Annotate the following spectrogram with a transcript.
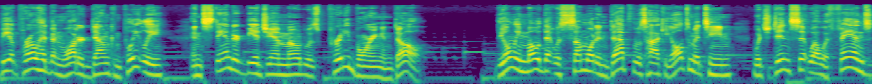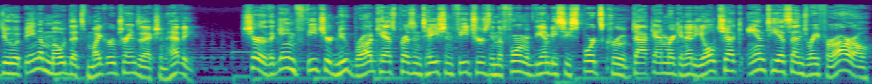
Be a Pro had been watered down completely, and standard Be a GM mode was pretty boring and dull. The only mode that was somewhat in depth was Hockey Ultimate Team, which didn't sit well with fans due to it being a mode that's microtransaction heavy. Sure, the game featured new broadcast presentation features in the form of the NBC Sports crew of Doc Emrick and Eddie Olczyk and TSN's Ray Ferraro,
